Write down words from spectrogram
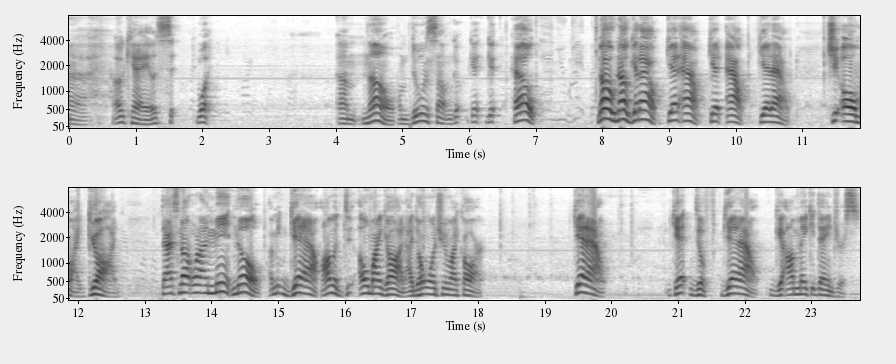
okay, let's see. What? Um, no, I'm doing something. Go, get, get, help! No, no, get out! Get out! Get out! Get out! Gee, oh my god! That's not what I meant. No, I mean get out. I'm a. Oh my god! I don't want you in my car. Get out! Get get out! Get, I'll make it dangerous.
